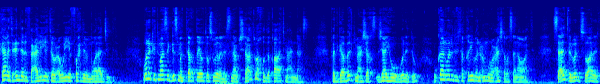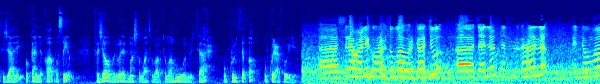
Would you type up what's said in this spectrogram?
كانت عندنا فعالية توعوية في واحدة من موالات جدة. وأنا كنت ماسك قسم التغطية وتصوير السناب شات وأخذ لقاءات مع الناس. فتقابلت مع شخص جاي هو وولده وكان ولده تقريبا عمره عشر سنوات. سألت الولد سؤال ارتجالي وكان لقاء بسيط فجاوب الولد ما شاء الله تبارك الله هو مرتاح وبكل ثقة وبكل عفوية. آه السلام عليكم ورحمة الله وبركاته. آه تعلمت من هذا إنه ما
